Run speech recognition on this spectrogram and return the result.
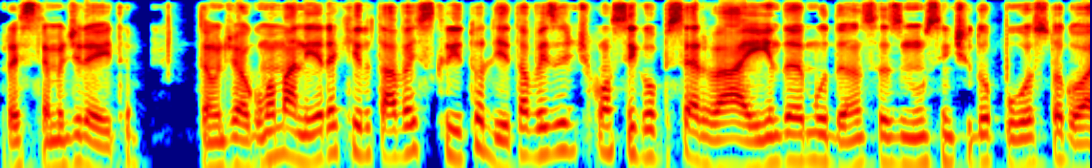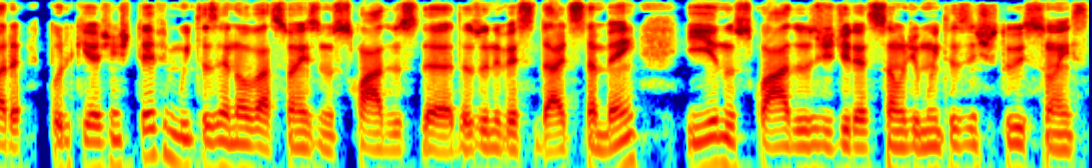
para a extrema-direita. Então, de alguma maneira, aquilo estava escrito ali. Talvez a gente consiga observar ainda mudanças num sentido oposto agora, porque a gente teve muitas renovações nos quadros da, das universidades também e nos quadros de direção de muitas instituições.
